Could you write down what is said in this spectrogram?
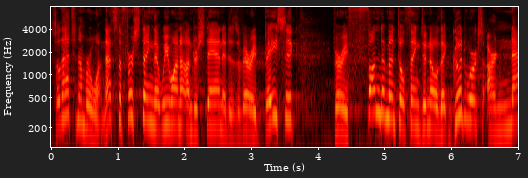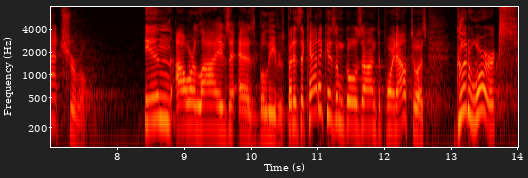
So that's number one. That's the first thing that we want to understand. It is a very basic, very fundamental thing to know that good works are natural in our lives as believers. But as the Catechism goes on to point out to us, good works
